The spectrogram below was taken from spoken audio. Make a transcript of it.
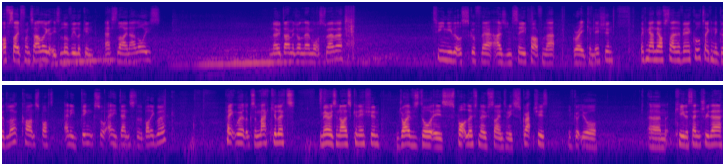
Offside front alloy, got these lovely looking S-Line alloys. No damage on them whatsoever. Teeny little scuff there as you can see, apart from that great condition. Looking down the offside of the vehicle, taking a good look, can't spot any dinks or any dents to the bodywork. Paintwork looks immaculate, mirrors in nice condition, driver's door is spotless, no signs of any scratches. You've got your um, keyless entry there,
